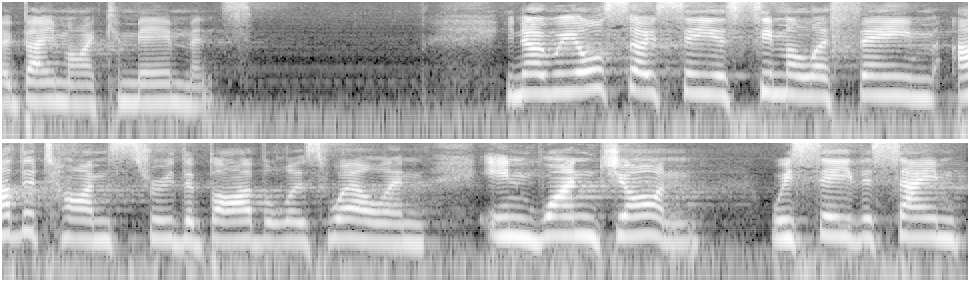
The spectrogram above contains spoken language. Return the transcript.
obey my commandments. You know, we also see a similar theme other times through the Bible as well. And in 1 John, we see the same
